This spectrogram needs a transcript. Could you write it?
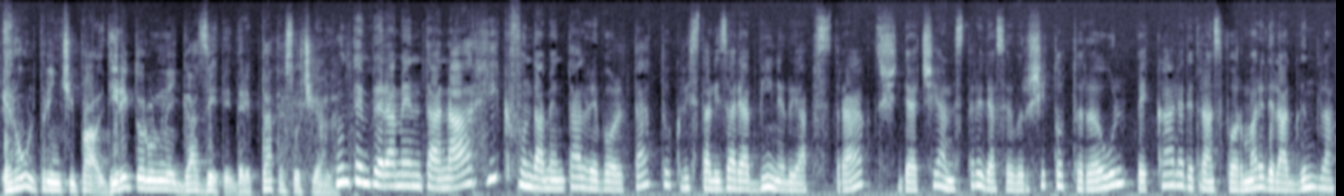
Eroul principal, directorul unei gazete, Dreptatea Socială Un temperament anarhic, fundamental revoltat, o cristalizare a binelui abstract Și de aceea în stare de a săvârși tot răul pe calea de transformare de la gând la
